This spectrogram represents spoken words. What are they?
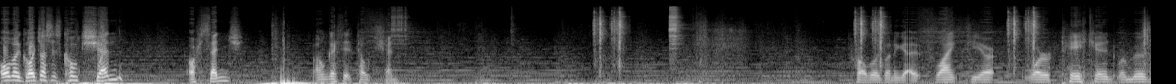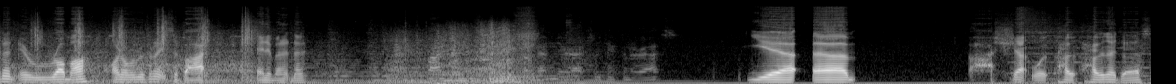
Oh my god, just it's called Shin or Singe. I'm guessing it's called Shin. Probably going to get outflanked here. We're taking, we're moving into Rama. Oh no, we're moving into the back. any minute now. They're actually kicking their ass. Yeah, um... Ah, shit, what, how, how did I do this?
